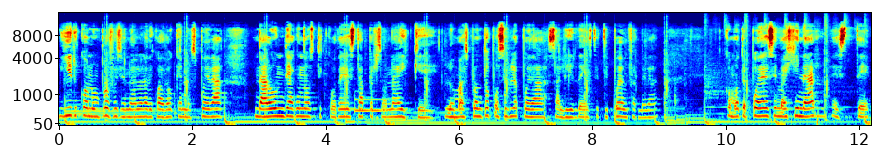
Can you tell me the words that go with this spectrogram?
ir con un profesional adecuado que nos pueda dar un diagnóstico de esta persona y que lo más pronto posible pueda salir de este tipo de enfermedad. Como te puedes imaginar, este,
